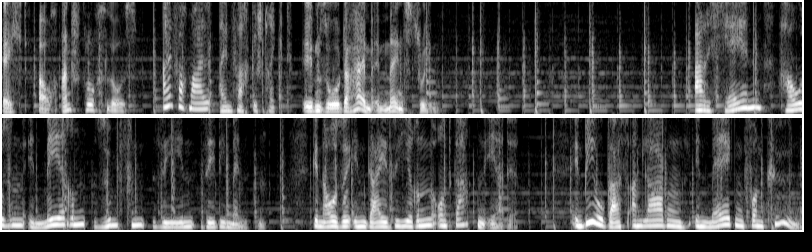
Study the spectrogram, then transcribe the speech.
Echt auch anspruchslos. Einfach mal einfach gestrickt. Ebenso daheim im Mainstream. Archäen hausen in Meeren, Sümpfen, Seen, Sedimenten. Genauso in Geysiren und Gartenerde. In Biogasanlagen, in Mägen von Kühen.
